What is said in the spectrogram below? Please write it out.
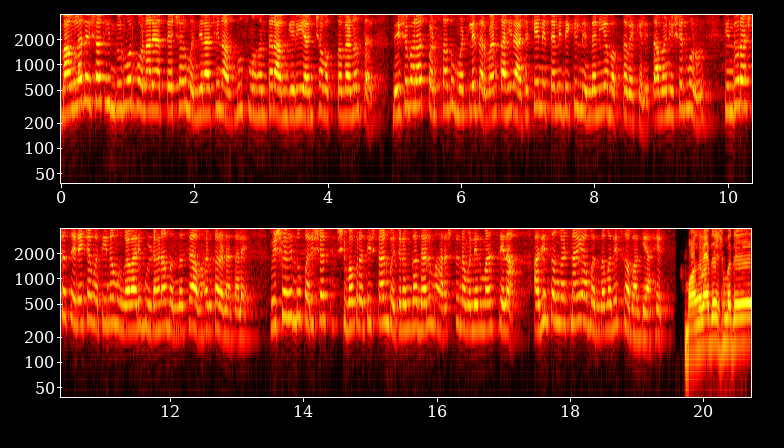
बांगलादेशात हिंदूंवर होणारे अत्याचार मंदिराची नासधूस महंत रामगिरी यांच्या वक्तव्यानंतर देशभरात पडसाद उमटले दरम्यान काही राजकीय नेत्यांनी देखील निंदनीय वक्तव्य केले. त्यामुळे निषेध म्हणून हिंदू राष्ट्र सेनेच्या वतीनं मंगळवारी बुलढाणा बंदचे आवाहन करण्यात आलंय. विश्व हिंदू परिषद शिवप्रतिष्ठान बजरंग दल महाराष्ट्र नवनिर्माण सेना आदी संघटना या बंदमध्ये सहभागी आहेत. बांगलादेशमध्ये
